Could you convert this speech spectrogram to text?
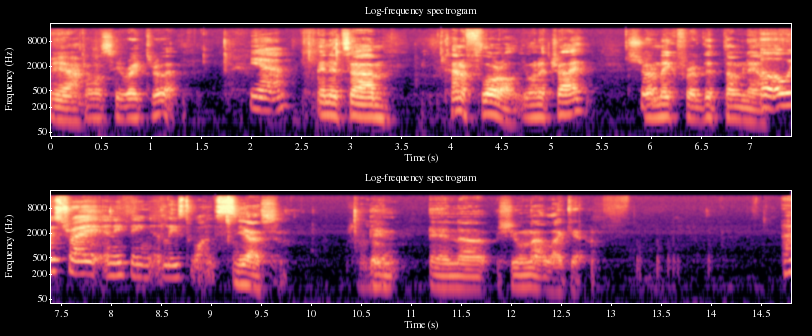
Yeah. I want to see right through it. Yeah. And it's um kind of floral. You want to try? Sure. It'll make for a good thumbnail. I'll always try anything at least once. Yes. And and uh, she will not like it.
